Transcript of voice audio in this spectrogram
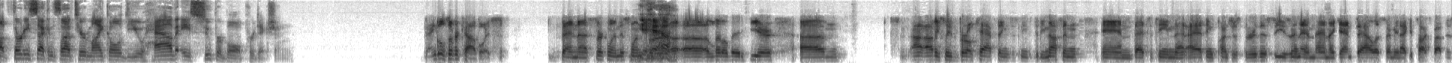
About 30 seconds left here, Michael. Do you have a Super Bowl prediction? Bengals over Cowboys. Been uh, circling this one yeah. for a, a, little bit here. Um, obviously, the Burrow cap thing just needs to be nothing, and that's a team that I think punches through this season. And then again, Dallas. I mean, I could talk about this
